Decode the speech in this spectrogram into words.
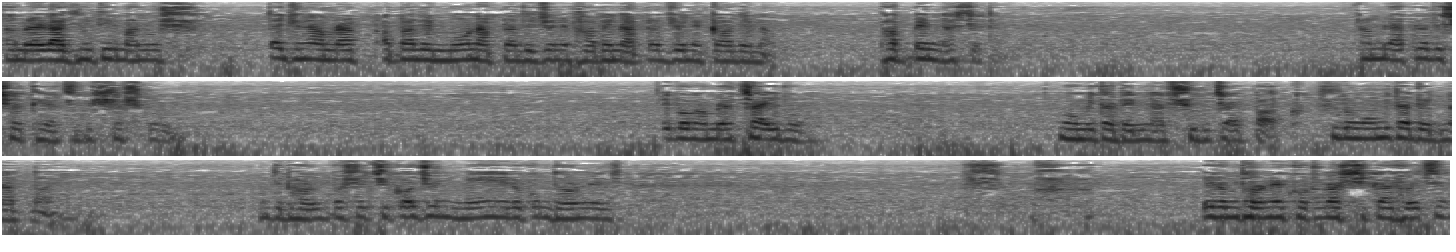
আমরা রাজনীতির মানুষ, তাই জন্য আমরা আপনাদের মন আপনাদের জন্য ভাবে না আপনার জন্য কাঁদে না, ভাববেন না সেটা। আমরা আপনাদের সাথে আছি, বিশ্বাস করুন। এবং আমরা চাইব মমিতা দেবনাথ সুবিচার পাক। শুধু মমিতা দেবনাথ নয়, আমাদের ভারতবর্ষের যে কজন মেয়ে এরকম ধরনের এরকম ধরনের ঘটনার শিকার হয়েছেন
